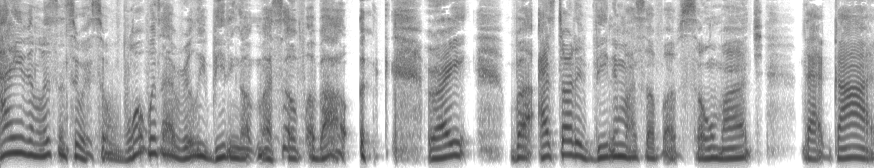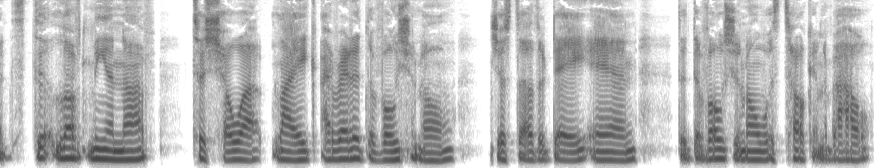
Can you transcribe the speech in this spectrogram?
I didn't even listen to it. So what was I really beating up myself about? right? But I started beating myself up so much that God still loved me enough to show up. Like I read a devotional just the other day and the devotional was talking about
